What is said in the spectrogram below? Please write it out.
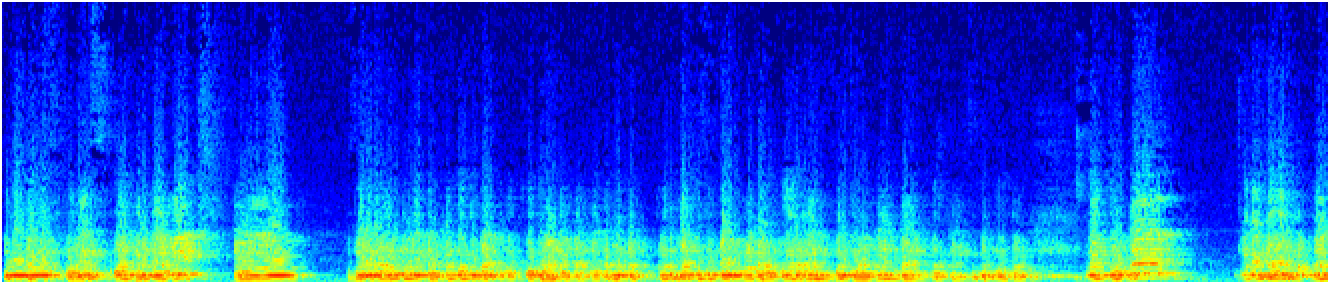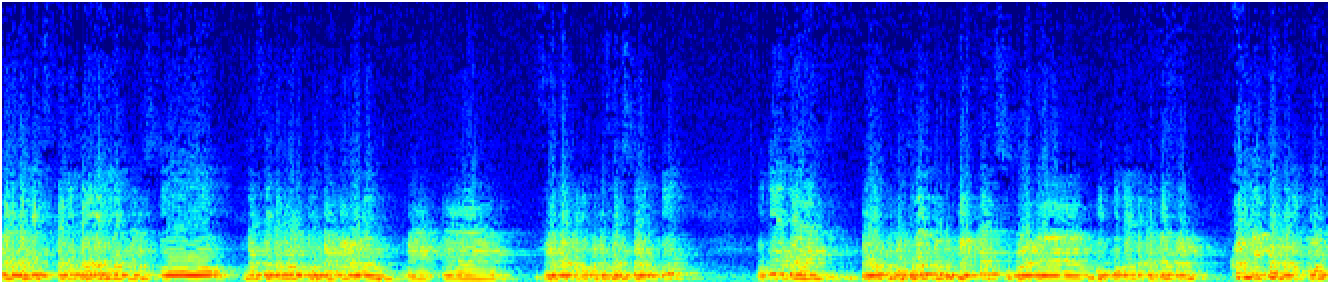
menyampaikan sekilas. Yang pertama, uh, sahabat Erwin mengatakan dia juga memiliki dua pandangan terhadap refleksi simpang muda ini adalah perjuangan dan tekad seperti itu. Dan juga ada PR beberapa banyak sekali PR yang harus diselesaikan oleh bersama oleh uh, sahabat dari komisaris ini ini ada saya kebetulan merupakan sebuah uh, pimpinan atau termakan dari grup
